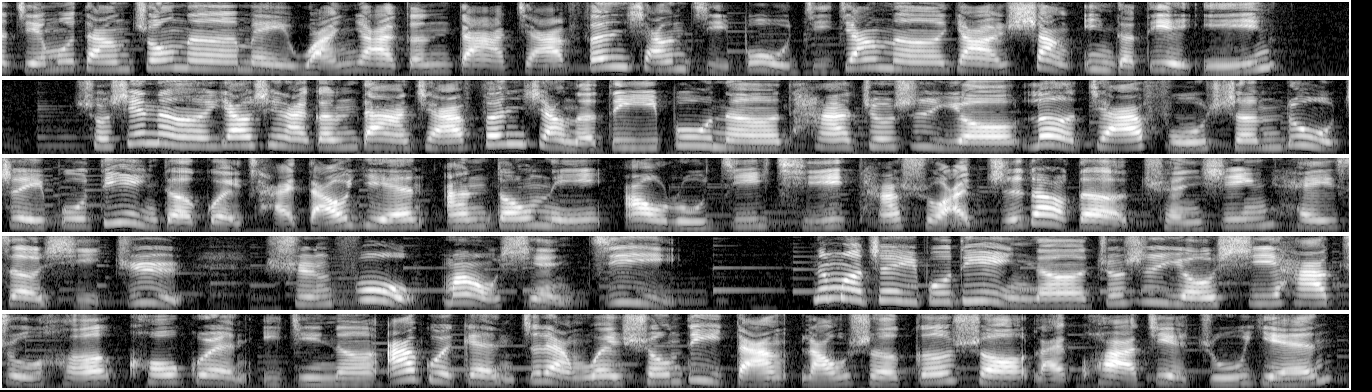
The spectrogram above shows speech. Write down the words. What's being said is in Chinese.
的节目当中呢，美玩要跟大家分享几部即将呢要上映的电影。首先呢，要先来跟大家分享的第一部呢，它就是由乐嘉福生录这一部电影的鬼才导演安东尼奥卢基奇他所来指导的全新黑色喜剧《寻父冒险记》。那么这一部电影呢，就是由嘻哈组合 c o g r a n 以及呢 a g r e g a n 这两位兄弟党饶舌歌手来跨界主演。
